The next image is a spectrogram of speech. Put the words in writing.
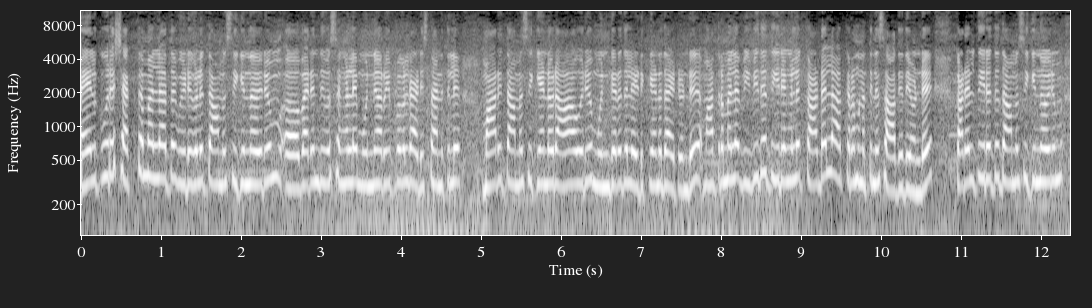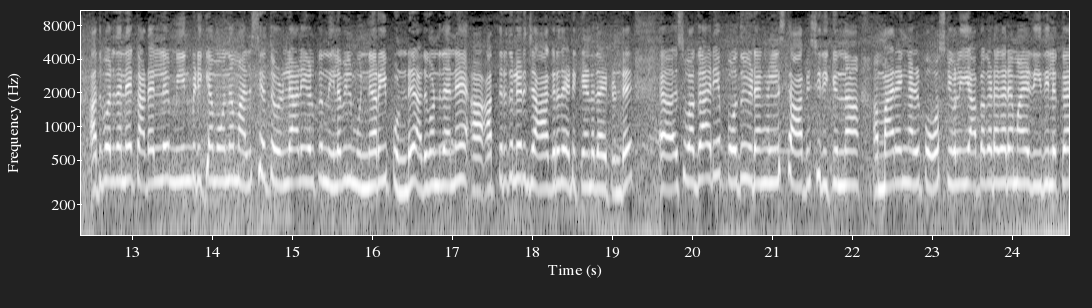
മേൽക്കൂര ശക്തമല്ലാത്ത വീടുകളിൽ താമസിക്കുന്നവരും വരും ദിവസങ്ങളിലെ മുന്നറിയിപ്പുകളുടെ അടിസ്ഥാനത്തിൽ മാറി താമസിക്കേണ്ടവർ ആ ഒരു മുൻകരുതൽ എടുക്കേണ്ടതായിട്ടുണ്ട്. മാത്രമല്ല വിവിധ തീരങ്ങളിൽ കടൽ ആക്രമണത്തിന് സാധ്യതയുണ്ട്. കടൽ തീരത്ത് താമസിക്കുന്നവരും അതുപോലെ തന്നെ കടലിൽ മീൻ പിടിക്കാൻ പോകുന്ന മത്സ്യത്തൊഴിലാളികൾക്ക് നിലവിൽ മുന്നറിയിപ്പുണ്ട്. അതുകൊണ്ട് തന്നെ അത്തരത്തിലൊരു ജാഗ്രത എടുക്കേണ്ടതായിട്ടുണ്ട്. സ്വകാര്യ പൊതു ഇടങ്ങളിൽ സ്ഥാപിച്ചിരിക്കുന്ന മരങ്ങൾ പോസ്റ്റുകൾ ഈ അപകടകരമായ രീതിയിലൊക്കെ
